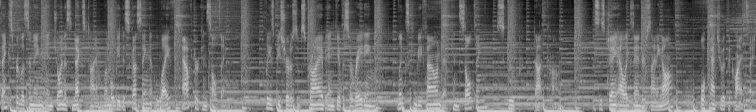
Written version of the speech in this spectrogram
Thanks for listening, and join us next time when we'll be discussing life after consulting. Please be sure to subscribe and give us a rating. Links can be found at consultingscoop.com. This is Jay Alexander signing off. We'll catch you at the client site.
